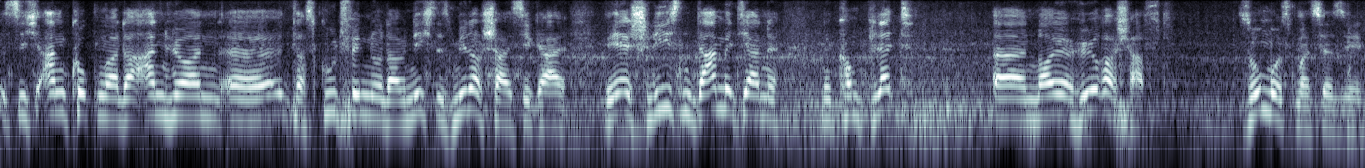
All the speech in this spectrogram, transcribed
sich angucken oder anhören, äh, das gut finden oder nicht, ist mir doch scheißegal. Wir erschließen damit ja eine, eine komplett äh, neue Hörerschaft. So muss man es ja sehen.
